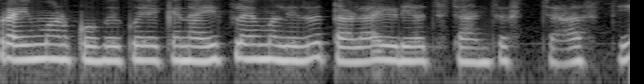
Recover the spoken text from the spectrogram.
ಫ್ರೈ ಮಾಡ್ಕೋಬೇಕು. ಯಾಕೆಂದರೆ ಹೈ ಫ್ಲೇಮಲ್ಲಿದ್ರೆ ತಳ ಹಿಡಿಯೋ ಚಾನ್ಸಸ್ ಜಾಸ್ತಿ.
